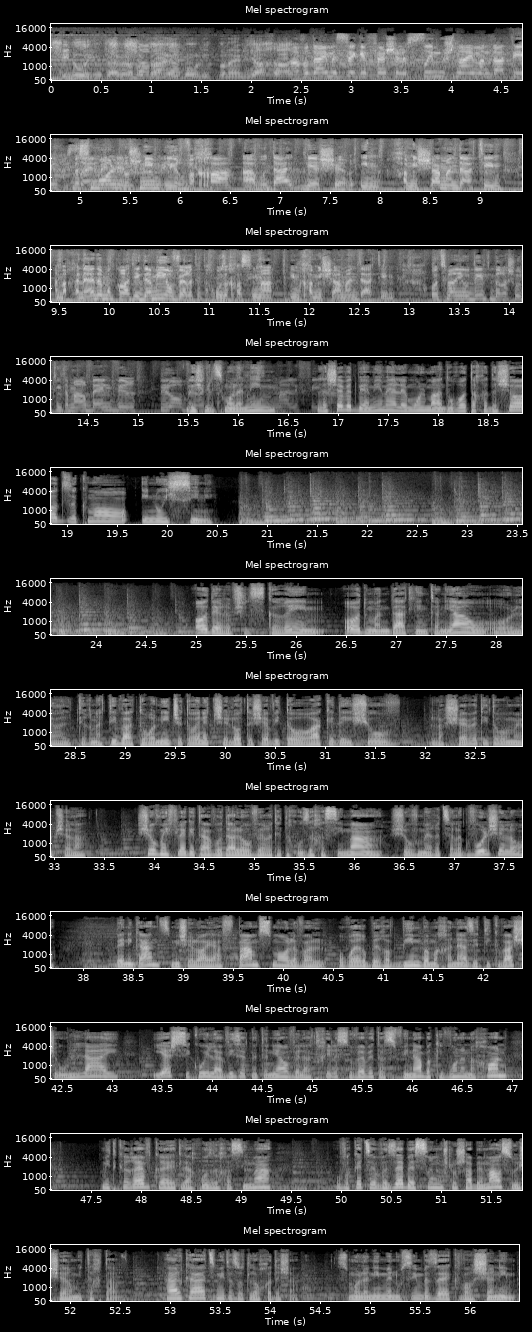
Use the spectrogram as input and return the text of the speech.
שינוי, שישה מנדטים. בואו נתבונן יחד. העבודה עם הישג יפה של 22 מנדטים. בשמאל נושמים לרווחה, העבודה גשר עם חמישה מנדטים, המחנה הדמוקרטי גם היא עוברת את אחוז החסימה עם חמישה מנדטים. עוצמה יהודית בראשות איתמר בן גביר לא עוברת בשביל שמאלנים, לשבת בימים אלה מול מהדורות החדשות זה כמו עינוי סיני. עוד ערב של סקרים, עוד מנדט לנתניהו, או לאלטרנטיבה התורנית שטוענת שלא תשב איתו רק כדי שוב לשבת איתו בממשלה. שוב מפלגת העבודה לא עוברת את אחוז החסימה, שוב מרץ על הגבול שלו. בני גנץ, מי שלא היה אף פעם שמאל, אבל עורר ברבים במחנה הזה תקווה שאולי יש סיכוי להביס את נתניהו ולהתחיל לסובב את הספינה בכיוון הנכון, מתקרב כעת לאחוז החסימה, ובקצב הזה ב-23 במרס הוא יישאר מתחתיו. ההלקאה העצמית הזאת לא חדשה. שמאלנים מנוסים בזה כבר שנים.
